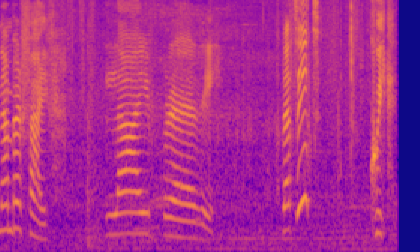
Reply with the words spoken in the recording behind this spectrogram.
Number five, library. That's it! Quick,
